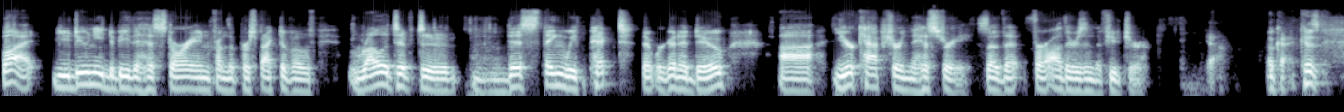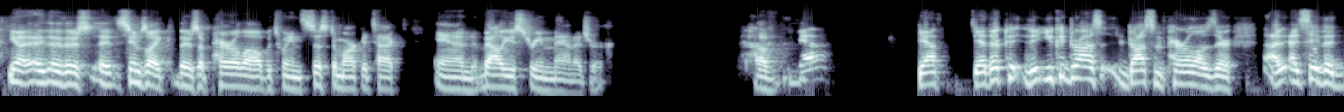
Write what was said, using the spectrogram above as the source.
but you do need to be the historian from the perspective of relative to this thing we've picked that we're going to do. Uh, you're capturing the history so that for others in the future. Yeah. Okay, because you know, there's it seems like there's a parallel between system architect and value stream manager. Of yeah, yeah, yeah. There could you could draw draw some parallels there. I, would say the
